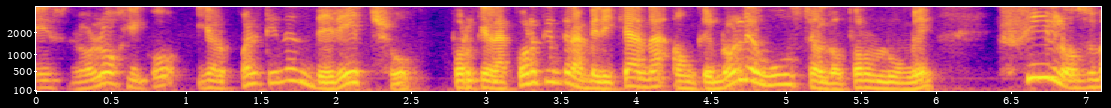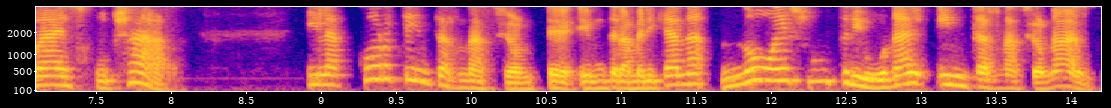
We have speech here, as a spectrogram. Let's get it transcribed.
es lo lógico y al cual tienen derecho, porque la Corte Interamericana, aunque no le guste al doctor Blume, sí los va a escuchar. Y la Corte eh, Interamericana no es un tribunal internacional,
